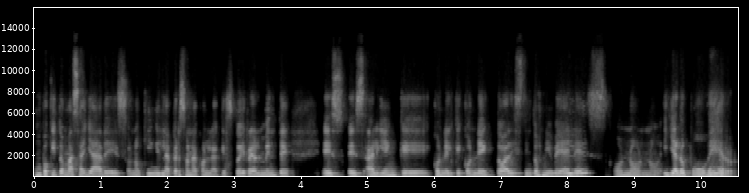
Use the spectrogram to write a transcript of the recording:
un poquito más allá de eso, ¿no? ¿Quién es la persona con la que estoy realmente? ¿Es, es alguien que, con el que conecto a distintos niveles o no, no? Y ya lo puedo ver,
